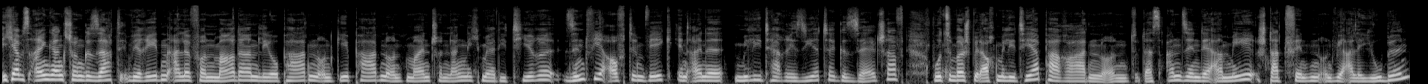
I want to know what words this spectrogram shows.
ich habe es eingangs schon gesagt, wir reden alle von Mardern, Leoparden und Geparden und meinen schon lange nicht mehr die Tiere. Sind wir auf dem Weg in eine militarisierte Gesellschaft, wo zum Beispiel auch Militärparaden und das Ansehen der Armee stattfinden und wir alle jubeln?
